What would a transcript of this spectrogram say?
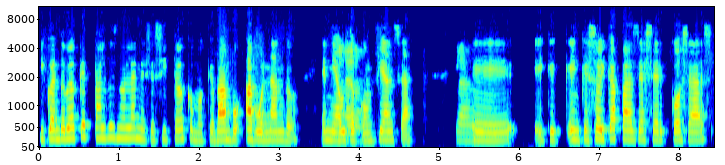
Y cuando veo que tal vez no la necesito, como que va abonando en mi autoconfianza. Eh, en que soy capaz de hacer cosas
